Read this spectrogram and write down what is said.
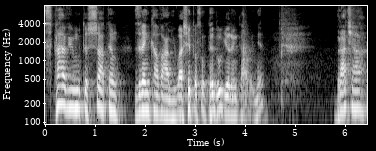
Sprawił mu też szatę z rękawami. Właśnie to są te długie rękawy, nie? Bracia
